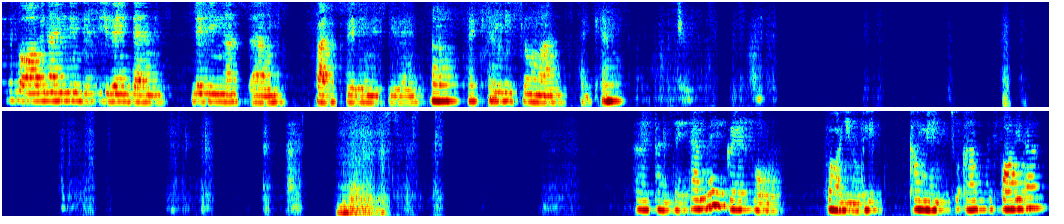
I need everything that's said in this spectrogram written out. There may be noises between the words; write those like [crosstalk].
Ms. For organizing this event and letting us um, participate in this event. Oh, thank you. Thank you so much. Thank you. Hi, Bhante. I'm very grateful for you coming to us to Florida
